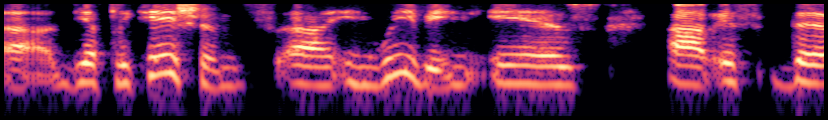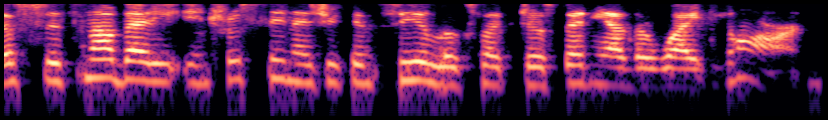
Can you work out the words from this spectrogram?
uh, the applications uh, in weaving is uh, it's this. It's not very interesting. As you can see it looks like just any other white yarn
